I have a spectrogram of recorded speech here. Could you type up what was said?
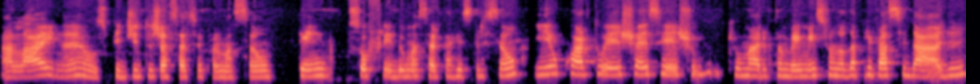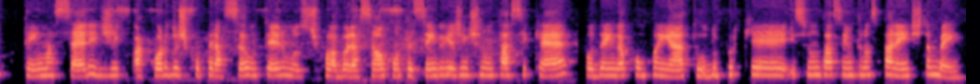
A lei, né, os pedidos de acesso à informação tem sofrido uma certa restrição. E o quarto eixo é esse eixo que o Mário também mencionou da privacidade, tem uma série de acordos de cooperação, termos de colaboração acontecendo e a gente não está sequer podendo acompanhar tudo porque isso não está sendo transparente também.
